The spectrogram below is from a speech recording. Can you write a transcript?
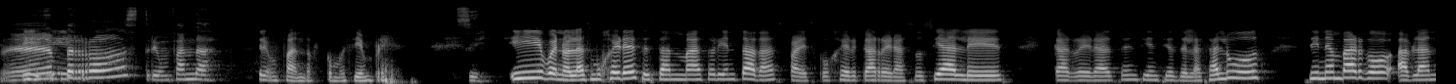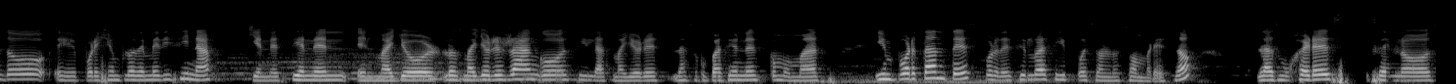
Eh, perros, triunfando. Triunfando, como siempre. Sí. Y bueno, las mujeres están más orientadas para escoger carreras sociales, carreras en ciencias de la salud. Sin embargo, hablando, eh, por ejemplo, de medicina, quienes tienen el mayor, los mayores rangos y las mayores, las ocupaciones como más importantes, por decirlo así, pues son los hombres, ¿no? Las mujeres se nos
